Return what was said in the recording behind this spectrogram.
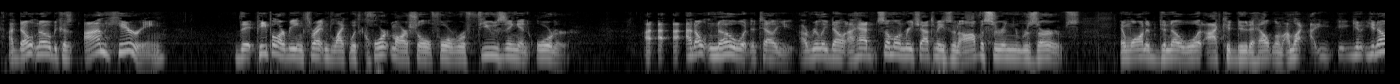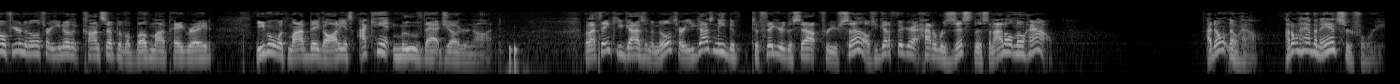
I don't know because I'm hearing that people are being threatened like with court martial for refusing an order. I, I, I don't know what to tell you. I really don't. I had someone reach out to me as an officer in the reserves and wanted to know what I could do to help them. I'm like, you, you know, if you're in the military, you know the concept of above my pay grade. Even with my big audience, I can't move that juggernaut. But I think you guys in the military, you guys need to, to figure this out for yourselves. You got to figure out how to resist this, and I don't know how. I don't know how. I don't have an answer for you.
